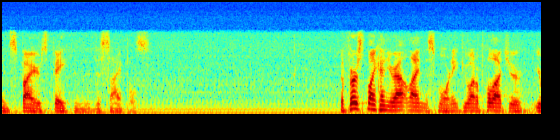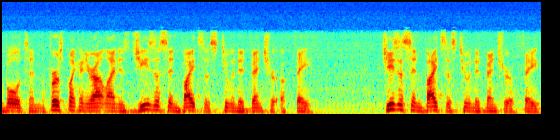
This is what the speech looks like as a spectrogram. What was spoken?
Inspires faith in the disciples. The first blank on your outline this morning, if you want to pull out your, your bulletin, the first blank on your outline is Jesus invites us to an adventure of faith. Jesus invites us to an adventure of faith.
